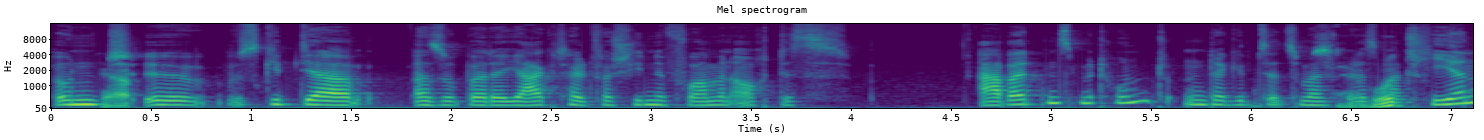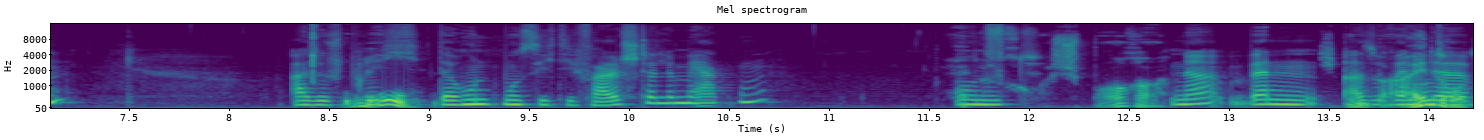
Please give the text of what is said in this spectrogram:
und ja. äh, es gibt ja, also bei der Jagd halt verschiedene Formen auch des Arbeitens mit Hund. Und da gibt es ja zum Beispiel das. Markieren. Also sprich, oh. der Hund muss sich die Fallstelle merken. Und Frau Sporer. Ne, wenn, also wenn der,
